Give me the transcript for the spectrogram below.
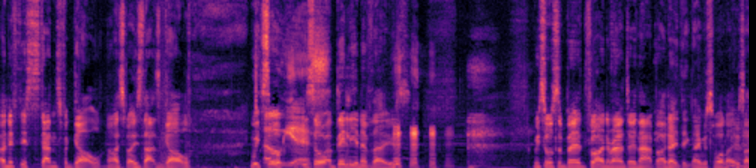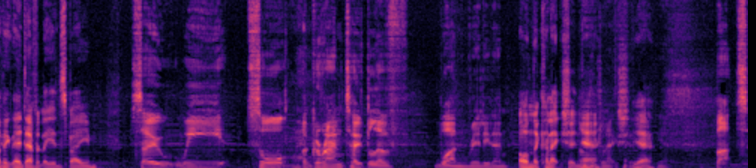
and if this stands for gull, I suppose that's gull. We saw, Oh, yes. we saw a billion of those. we saw some birds flying around doing that, but I don't think they were swallows. No. I think they're definitely in Spain. so we saw a grand total of one really then On the collection, on yeah. the collection Yeah. but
